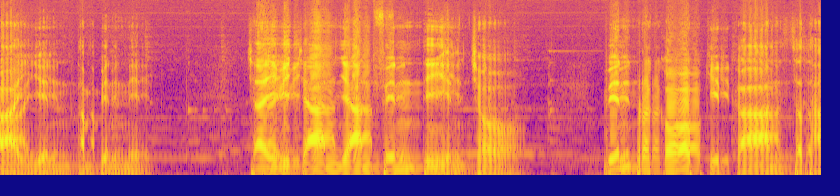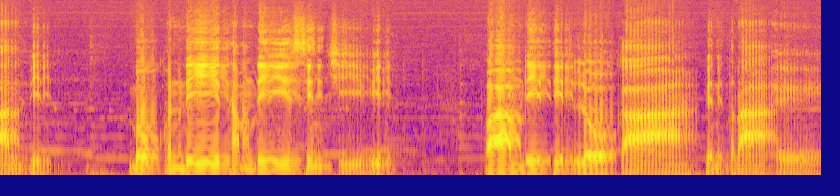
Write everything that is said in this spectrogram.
บ่ายเย็นทำเป็นนิด ใช้วิจารณ์ยานเฟ้นที่เห็นชอบเว้นประกอบกิจการสถานปิด บุคคลดีทำดีสิ้นชีวิต ความดีติดโลกาเป็นตราเอ่ย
